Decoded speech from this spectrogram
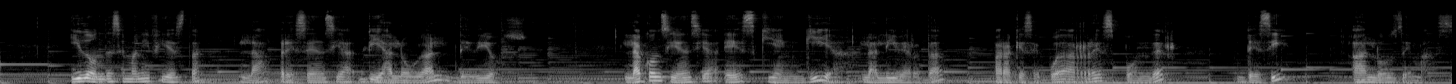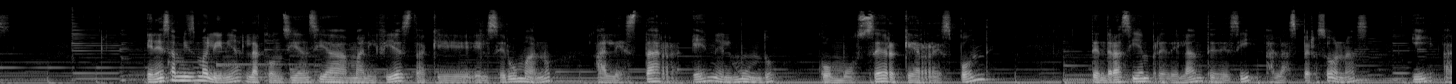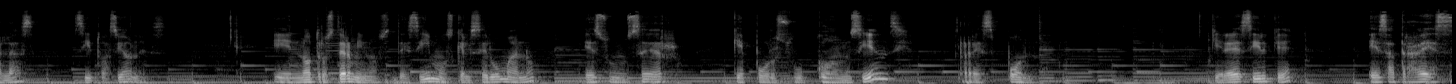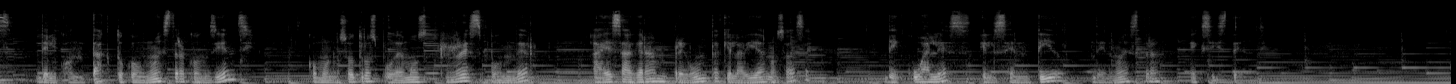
y donde se manifiesta la presencia dialogal de Dios. La conciencia es quien guía la libertad para que se pueda responder de sí a los demás. En esa misma línea, la conciencia manifiesta que el ser humano, al estar en el mundo como ser que responde, tendrá siempre delante de sí a las personas y a las situaciones. En otros términos, decimos que el ser humano es un ser que por su conciencia responde. Quiere decir que es a través del contacto con nuestra conciencia como nosotros podemos responder a esa gran pregunta que la vida nos hace de cuál es el sentido de nuestra existencia.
